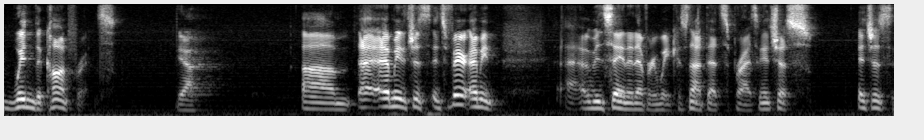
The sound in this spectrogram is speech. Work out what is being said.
win the conference. Yeah, Um, I, I mean, it's just it's very. I mean, I've been saying it every week. It's not that surprising. It's just. It's just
